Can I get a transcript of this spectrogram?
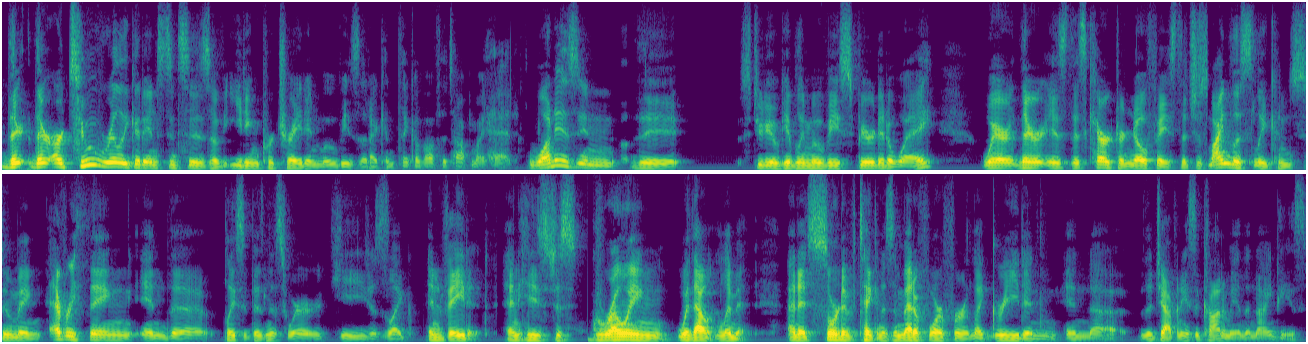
there, there are two really good instances of eating portrayed in movies that I can think of off the top of my head. One is in the Studio Ghibli movie Spirited Away, where there is this character No Face that's just mindlessly consuming everything in the place of business where he just like invaded, and he's just growing without limit. And it's sort of taken as a metaphor for like greed in in uh, the Japanese economy in the 90s.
